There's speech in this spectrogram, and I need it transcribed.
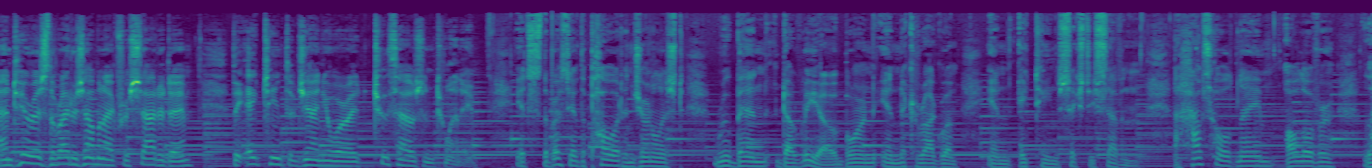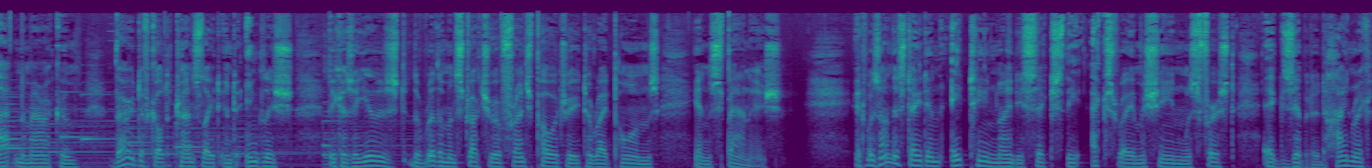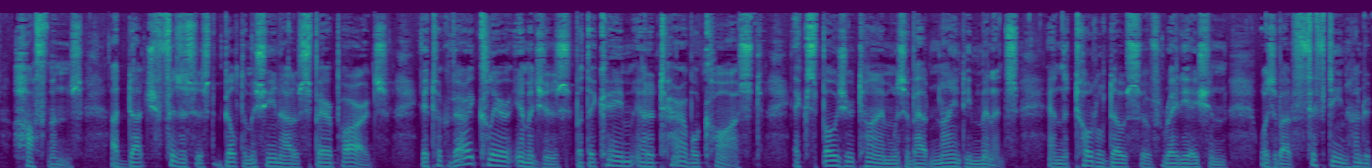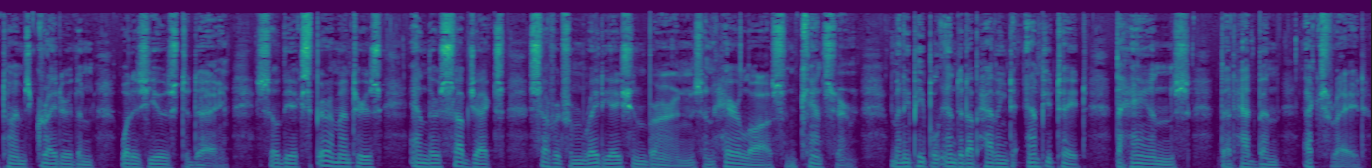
And here is the Writer's Almanac for Saturday, the 18th of January, 2020. It's the birthday of the poet and journalist Ruben Dario, born in Nicaragua in 1867. A household name all over Latin America, very difficult to translate into English because he used the rhythm and structure of French poetry to write poems in Spanish. It was on this date in 1896 the X-ray machine was first exhibited. Heinrich Hofmans, a Dutch physicist, built the machine out of spare parts. It took very clear images, but they came at a terrible cost. Exposure time was about 90 minutes, and the total dose of radiation was about 1,500 times greater than what is used today. So the experimenters and their subjects suffered from radiation burns and hair loss and cancer. Many people ended up having to amputate the hands that had been x rayed.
